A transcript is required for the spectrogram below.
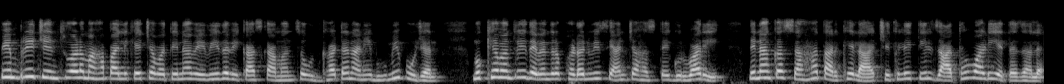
पिंपरी चिंचवड महापालिकेच्या वतीनं विविध विकास कामांचं उद्घाटन आणि भूमिपूजन मुख्यमंत्री देवेंद्र फडणवीस यांच्या हस्ते गुरुवारी दिनांक सहा तारखेला चिखलीतील जाधववाडी येथे झालं.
